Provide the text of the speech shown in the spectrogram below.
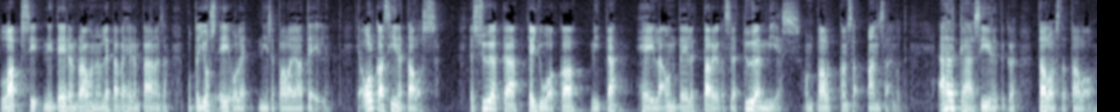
lapsi, niin teidän rauhanne on lepävä heidän päällänsä, mutta jos ei ole, niin se palajaa teille ja olkaa siinä talossa. Ja syökää ja juokaa, mitä heillä on teille tarjota, sillä työmies on palkkansa ansainnut. Älkää siirtykö talosta taloon.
